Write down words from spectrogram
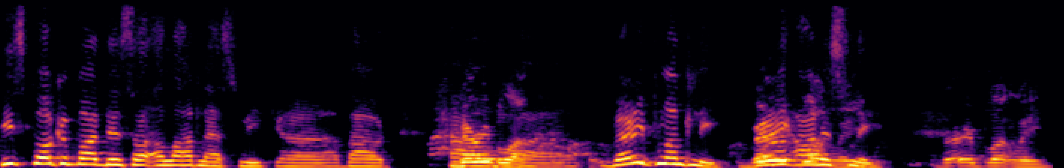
he spoke about this a, a lot last week uh, about how very blunt, uh, very bluntly, very, very bluntly, honestly, very bluntly,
